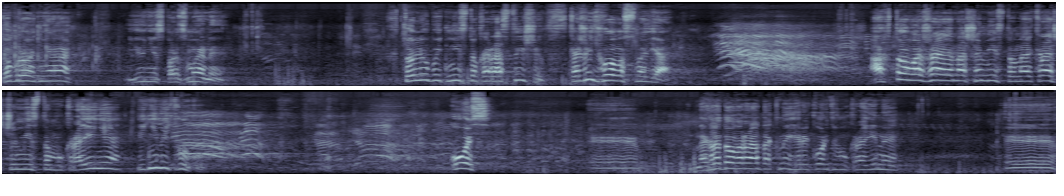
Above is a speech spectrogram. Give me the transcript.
Доброго дня, юні спортсмени. Хто любить місто Карастишів, скажіть голосно я. А хто вважає наше місто найкращим містом в Україні, підніміть руку. Ось е, наглядова рада книги рекордів України е,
